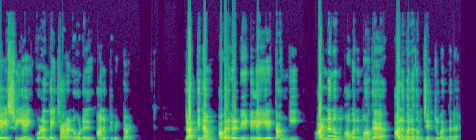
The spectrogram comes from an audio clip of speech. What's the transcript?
ஜெயஸ்ரீயை குழந்தை சரணோடு அனுப்பிவிட்டாள். ரத்தினம் அவர்கள் வீட்டிலேயே தங்கி அண்ணனும் அவனுமாக அலுவலகம் சென்று வந்தனர்.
